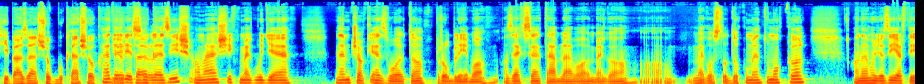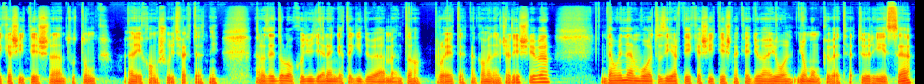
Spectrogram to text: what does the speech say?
hibázások, bukások Hát egyrészt ez is, a másik meg ugye nem csak ez volt a probléma az Excel táblával, meg a, a megosztott dokumentumokkal, hanem hogy az értékesítésre nem tudtunk elég hangsúlyt fektetni. Mert az egy dolog, hogy ugye rengeteg idő elment a projekteknek a menedzselésével, de hogy nem volt az értékesítésnek egy olyan jól nyomon követhető része,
